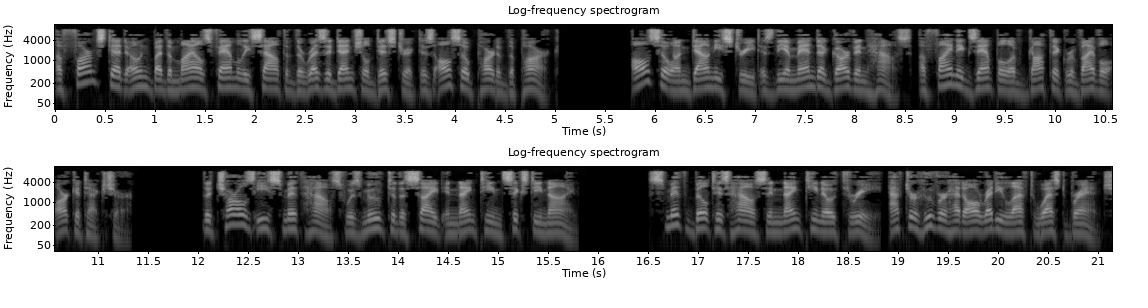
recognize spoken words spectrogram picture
A farmstead owned by the Miles family south of the residential district is also part of the park. Also on Downey Street is the Amanda Garvin House, a fine example of Gothic Revival architecture. The Charles E. Smith House was moved to the site in 1969. Smith built his house in 1903, after Hoover had already left West Branch.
